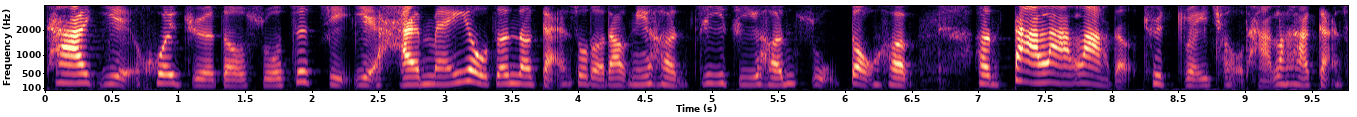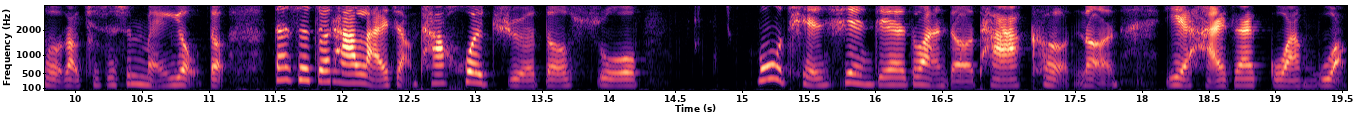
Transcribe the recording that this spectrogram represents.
他也会觉得说自己也还没有真的感受得到你很积极、很主动、很很大辣辣的去追求他，让他感受得到其实是没有的。但是对他来讲，他会觉得说，目前现阶段的他可能也还在观望，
